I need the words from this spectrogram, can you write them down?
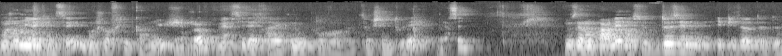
Bonjour Mila Kensei, bonjour Philippe Cornu. Bonjour. Merci d'être avec nous pour Blockchain Today. Merci. Nous allons parler dans ce deuxième épisode de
